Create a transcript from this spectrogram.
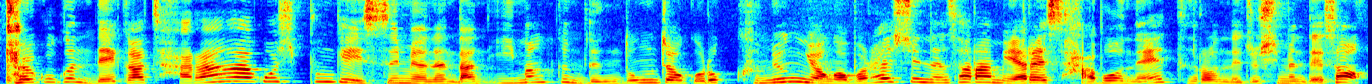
결국은 내가 자랑하고 싶은 게 있으면은 난 이만큼 능동적으로 금융 영업을 할 수 있는 사람이야를 4번에 드러내 주시면 돼서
